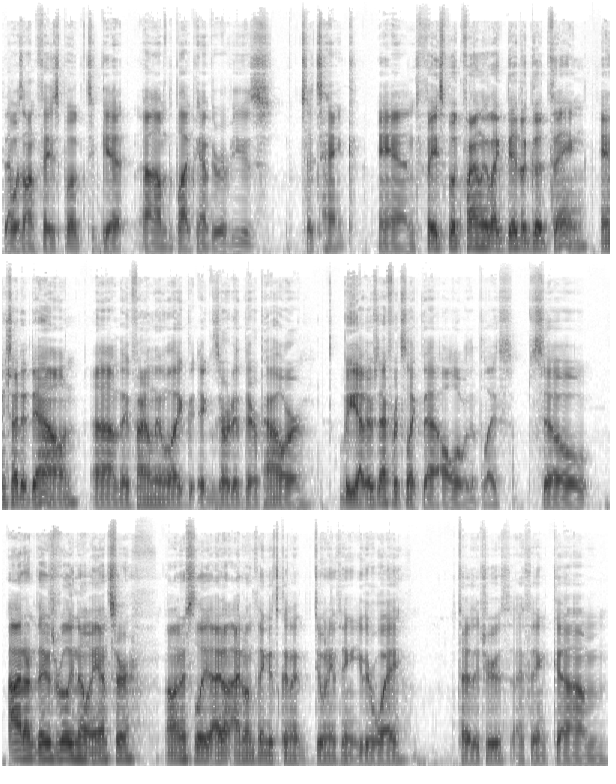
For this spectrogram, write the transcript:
that was on Facebook to get um, the Black Panther reviews to tank and Facebook finally like did a good thing and shut it down. Um, they finally like exerted their power. But yeah, there's efforts like that all over the place. So I don't. There's really no answer. Honestly, I don't. I don't think it's gonna do anything either way. Tell you the truth, I think. Um,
